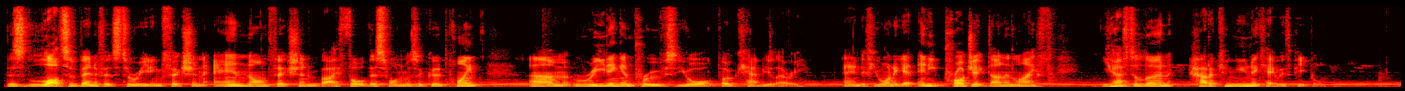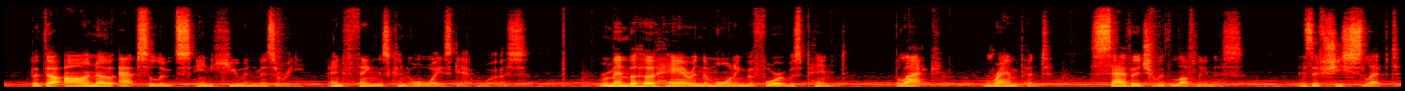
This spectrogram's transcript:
There's lots of benefits to reading fiction and non-fiction, but I thought this one was a good point. Um, reading improves your vocabulary. And if you want to get any project done in life, you have to learn how to communicate with people. But there are no absolutes in human misery, and things can always get worse. Remember her hair in the morning before it was pinned black, rampant, savage with loveliness, as if she slept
